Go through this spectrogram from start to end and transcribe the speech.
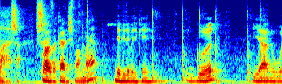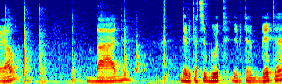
باشە شازەکانیشمان مە دەبی لە بەریکەی good یان well bad دەبیتە چ گوت دەبیتە better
